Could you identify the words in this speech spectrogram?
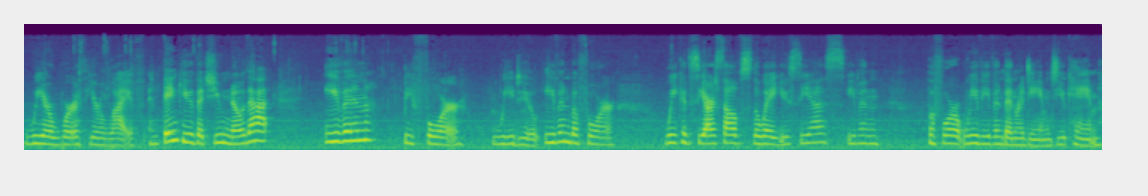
we are worth your life. And thank you that you know that even before we do, even before we could see ourselves the way you see us, even before we've even been redeemed. You came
